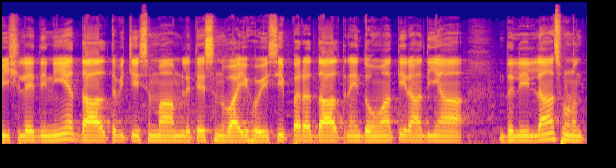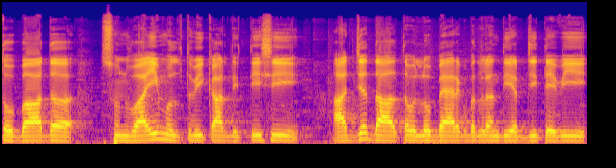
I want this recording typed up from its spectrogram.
ਪਿਛਲੇ ਦਿਨੀ ਅਦਾਲਤ ਵਿੱਚ ਇਸ ਮਾਮਲੇ ਤੇ ਸੁਣਵਾਈ ਹੋਈ ਸੀ, ਪਰ ਅਦਾਲਤ ਨੇ ਦੋਵਾਂ ਧਿਰਾਂ ਦੀਆਂ ਦਲੀਲਾਂ ਸੁਣਨ ਤੋਂ ਬਾਅਦ ਸੁਣਵਾਈ ਮੁਲਤਵੀ ਕਰ ਦਿੱਤੀ ਸੀ। ਅੱਜ ਅਦਾਲਤ ਵੱਲੋਂ ਬੈਰਕ ਬਦਲਣ ਦੀ ਅਰਜ਼ੀ ਤੇ ਵੀ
